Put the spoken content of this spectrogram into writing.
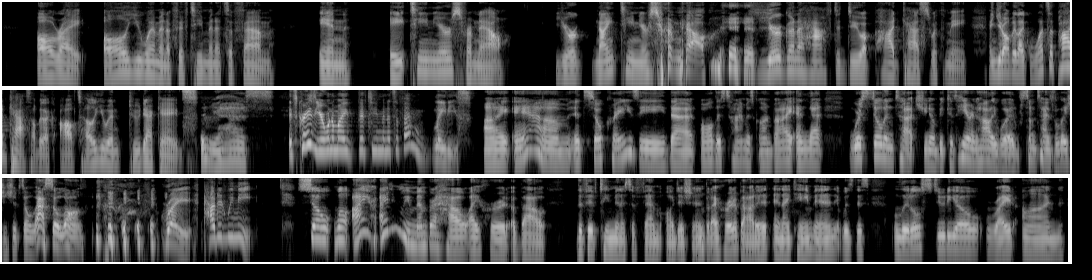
all right, all you women of 15 minutes of femme in 18 years from now, you're 19 years from now, you're going to have to do a podcast with me. And you'd all be like, What's a podcast? I'll be like, I'll tell you in two decades. Yes. It's crazy. You're one of my 15 minutes of femme ladies. I am. It's so crazy that all this time has gone by and that we're still in touch, you know, because here in Hollywood, sometimes relationships don't last so long. right. How did we meet? So, well, I I didn't remember how I heard about the 15 minutes of femme audition, but I heard about it and I came in. It was this little studio right on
